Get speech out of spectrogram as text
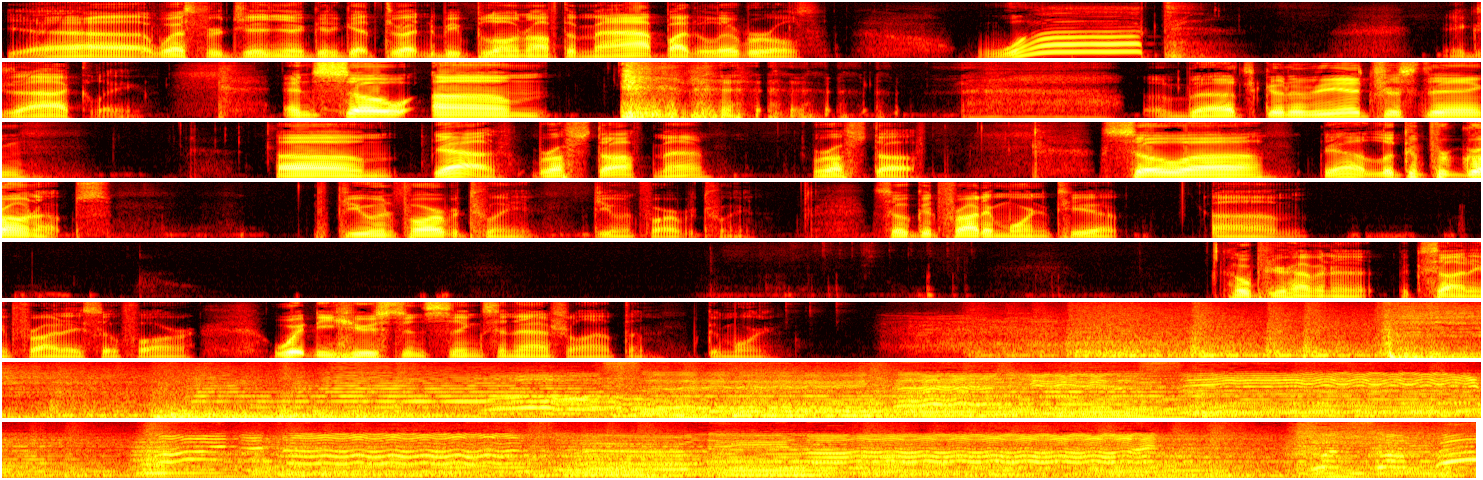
Yeah, West Virginia going to get threatened to be blown off the map by the liberals. What? Exactly. And so, um, that's going to be interesting. Um, yeah, rough stuff, man. Rough stuff. So, uh, yeah, looking for grown-ups. Few and far between. Few and far between. So, good Friday morning to you. Um, hope you're having an exciting Friday so far. Whitney Houston sings the national anthem. Good morning. What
